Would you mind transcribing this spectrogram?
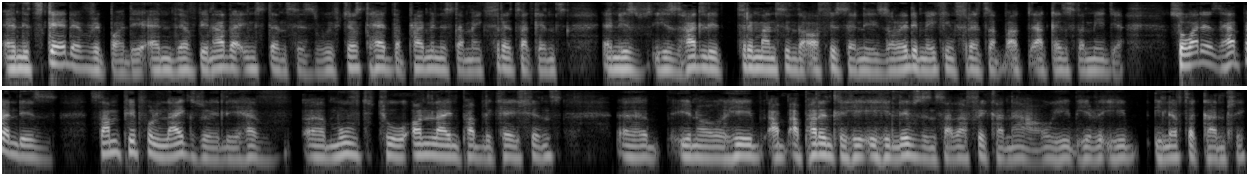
and it scared everybody. And there have been other instances. We've just had the prime minister make threats against, and he's he's hardly three months in the office, and he's already making threats about against the media. So what has happened is some people like Zweli have uh, moved to online publications uh, you know, he apparently he he lives in South Africa now. He he he he left the country,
